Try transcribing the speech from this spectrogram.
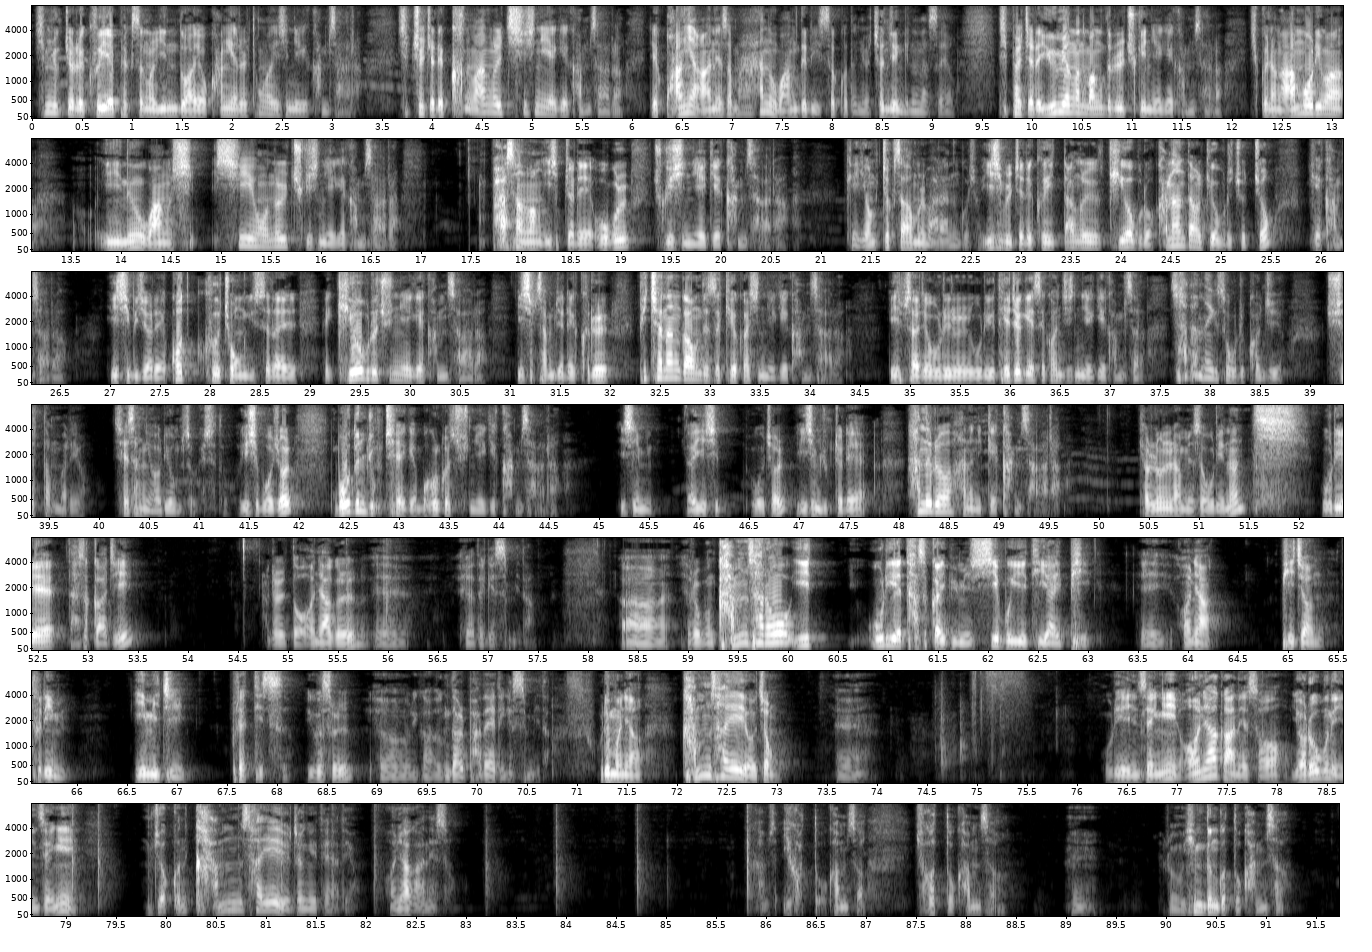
16절에 그의 백성을 인도하여 광야를 통하게 하신 이에게 감사하라. 17절에 큰 왕을 치신 이에게 감사하라. 광야 안에서 많은 왕들이 있었거든요. 전쟁이 일어났어요. 18절에 유명한 왕들을 죽인 이에게 감사하라. 19장 아모리와 이느 왕 시, 온을 죽이신 이에게 감사하라. 바산 왕 20절에 옥을 죽이신 이에게 감사하라. 영적 싸움을 말하는 거죠. 21절에 그의 땅을 기업으로 가나안 땅을 기업으로 줬죠. 그게 감사하라. 22절에 곧 그 종 이스라엘 기업으로 주신 이에게 감사하라. 23절에 그를 비천한 가운데서 기억하신 얘기에 감사하라. 24절 우리를 우리 대적에서 건지신 얘기에 감사하라. 사단에게서 우리를 건져 주셨단 말이에요. 세상의 어려움 속에서도. 25절 모든 육체에게 먹을 것을 주신 얘기에 감사하라. 20, 25절 26절에 하늘어 하나님께 감사하라. 결론을 하면서 우리는 우리의 다섯 가지를 또 언약을 예, 해야 되겠습니다. 아, 여러분 감사로 이 우리의 다섯 가지 비밀 CVDIP 예, 언약, 비전, 드림, 이미지, 프랙티스 이것을 어, 우리가 응답을 받아야 되겠습니다. 우리 뭐냐 감사의 여정. 예. 우리의 인생이 언약 안에서 여러분의 인생이 무조건 감사의 여정이 돼야 돼요. 언약 안에서. 감사. 이것도 감사. 저것도 감사. 예. 여러분 힘든 것도 감사.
